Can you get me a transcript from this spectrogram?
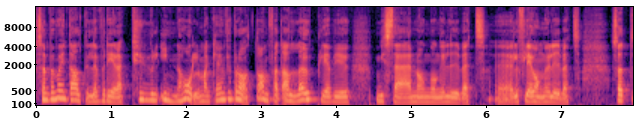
sen behöver man inte alltid leverera kul innehåll. Man kan ju få prata om, för att alla upplever ju misär någon gång i livet, eh, eller flera gånger i livet. Så att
